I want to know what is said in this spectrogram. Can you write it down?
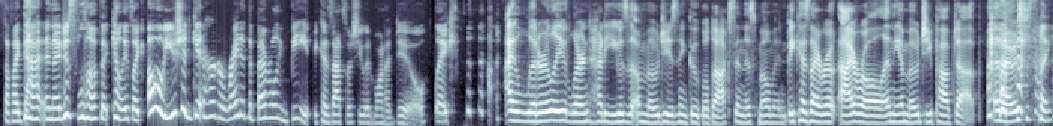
stuff like that. And I just love that Kelly's like, oh, you should get her to write at the Beverly Beat because that's what she would want to do. Like, I literally learned how to use emojis in Google Docs in this moment because I wrote eye roll and the emoji popped up. And I was just like,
